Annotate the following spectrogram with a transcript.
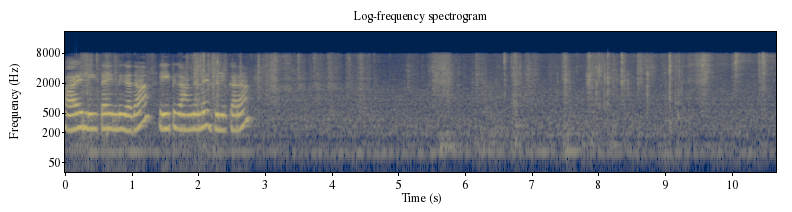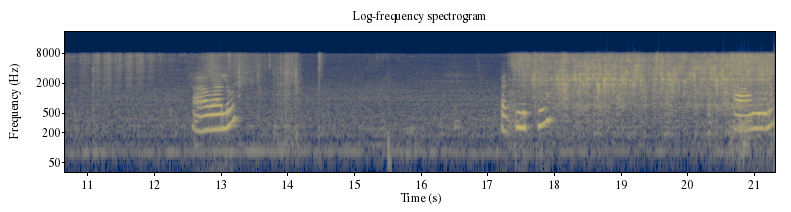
ఆయిల్ హీట్ అయింది కదా హీట్ కాగానే జీలకర్ర ఆవాలు పచ్చిమిర్చి. ఆనియన్.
